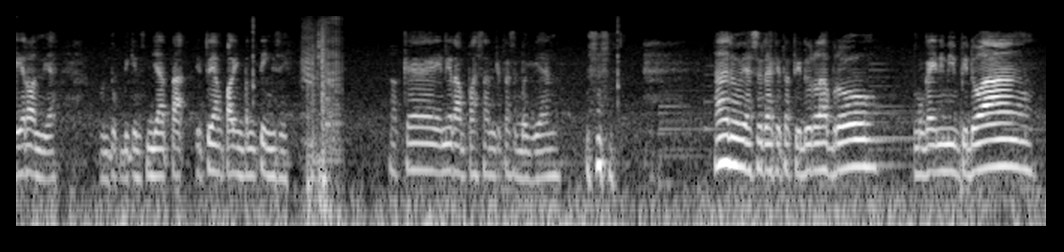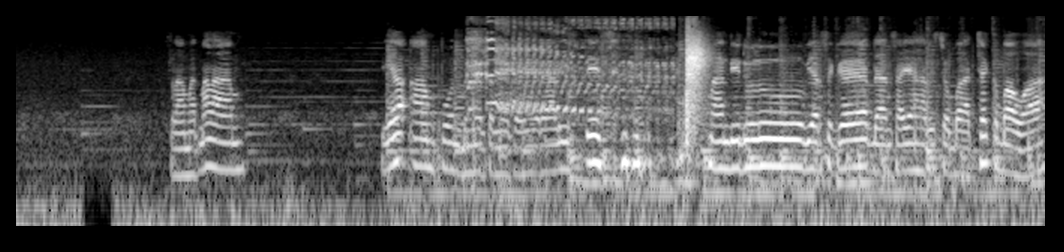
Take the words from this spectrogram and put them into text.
iron ya untuk bikin senjata itu yang paling penting sih. Oke, ini rampasan kita sebagian. Aduh ya sudah kita tidurlah bro. Semoga ini mimpi doang. Selamat malam. Ya ampun, bener ternyata ini realistis. Mandi dulu biar seger dan saya harus coba cek ke bawah.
